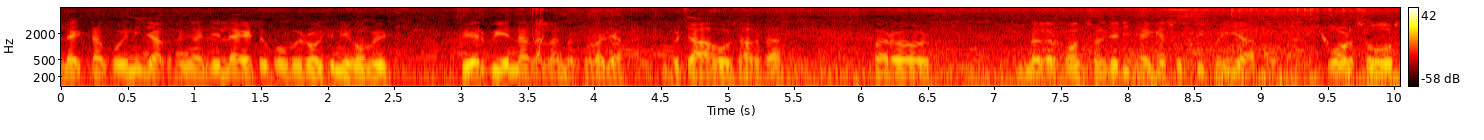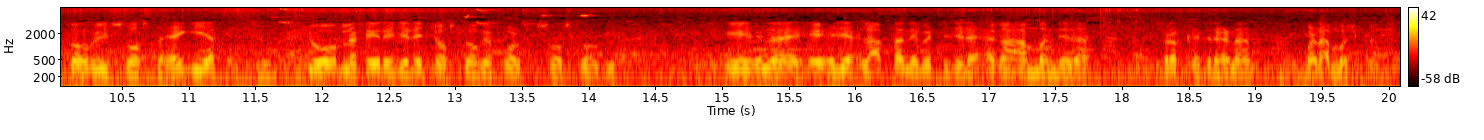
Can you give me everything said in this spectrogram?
ਲਾਈਟਾਂ ਕੋਈ ਨਹੀਂ ਜਗਦੀਆਂ, ਜੇ ਲਾਈਟ ਹੋਵੇ, ਰੋਸ਼ਨੀ ਹੋਵੇ, ਫਿਰ ਵੀ ਇਹਨਾਂ ਗੱਲਾਂ ਦਾ ਥੋੜਾ ਜਿਹਾ ਬਚਾਅ ਹੋ ਸਕਦਾ। ਪਰ ਨਗਰ ਕੌਂਸਲ ਜਿਹੜੀ ਹੈਗੀ ਸੁੱਤੀ ਪਈ ਆ। ਪੁਲਿਸ ਉਸ ਤੋਂ ਵੀ ਸੁਸਤ ਹੈਗੀ ਆ। ਚੋਰ ਲਟੇਰੇ ਜਿਹੜੇ ਚੁਸਤ ਹੋ ਗਏ, ਪੁਲਿਸ ਸੁਸਤ ਹੋ ਗਈ। ਇਸ ਨਾਲ ਇਹੋ ਜਿਹੇ ਹਾਲਾਤਾਂ ਦੇ ਵਿੱਚ ਜਿਹੜਾ ਹੈਗਾ ਆਮ ਬੰਦੇ ਦਾ ਸੁਰੱਖਿਅਤ ਰਹਿਣਾ ਬੜਾ ਮੁਸ਼ਕਲ। ਹੈ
